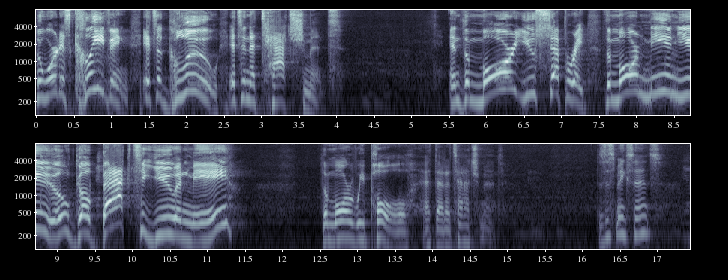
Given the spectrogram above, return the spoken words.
The word is cleaving, it's a glue, it's an attachment. And the more you separate, the more me and you go back to you and me, the more we pull at that attachment. Does this make sense? Yeah.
